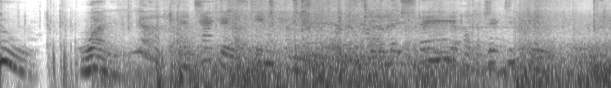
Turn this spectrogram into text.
Two, one. Attackers incoming. Defend objective A.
